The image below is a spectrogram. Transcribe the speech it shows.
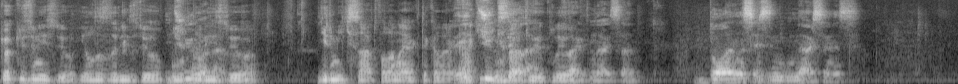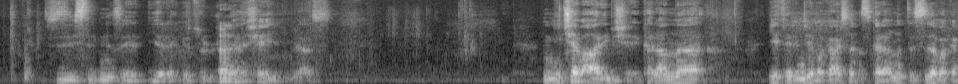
Gökyüzünü izliyor, yıldızları izliyor, Hiç bulutları uyumadan. izliyor. 22 saat falan ayakta kalarak. Ve Belki bir iki şunu saat diyorlar, uykuluyor. Farkındaysan. Doğanın sesini dinlerseniz sizi istediğiniz yere götürür. Evet. Yani şey biraz Nietzschevari bir şey. Karanlığa yeterince bakarsanız karanlık da size bakar.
